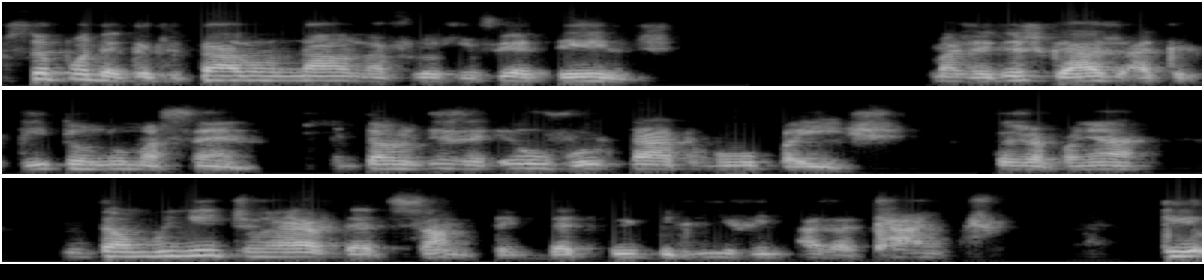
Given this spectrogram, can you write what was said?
você pode acreditar ou não na filosofia deles, mas aqueles gajos acreditam numa cena. Então eles dizem, eu vou para o meu país. Estás a apanhar? Então, we need to have that something that we believe in as a country. Que,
